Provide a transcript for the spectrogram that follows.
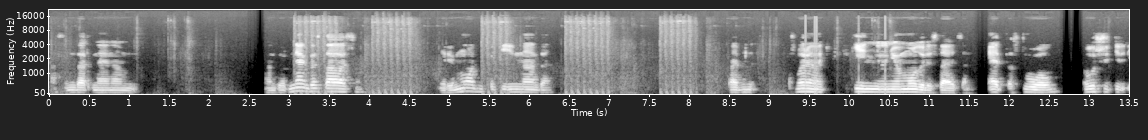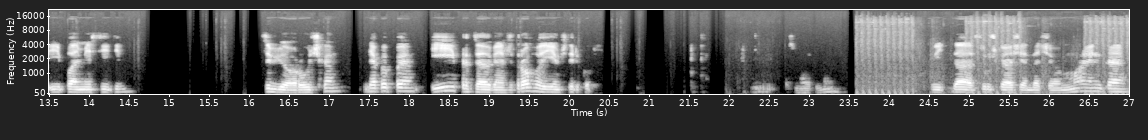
А стандартная нам на дурняк досталось. И ремонт какие надо. Посмотрим, какие на нее модули ставятся. Это ствол, глушитель и пламеститель. Цевьё ручка для ПП. И прицел, конечно, трогал и М4 копс посмотрим. Видите, да, с ручкой вообще отдача маленькая.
